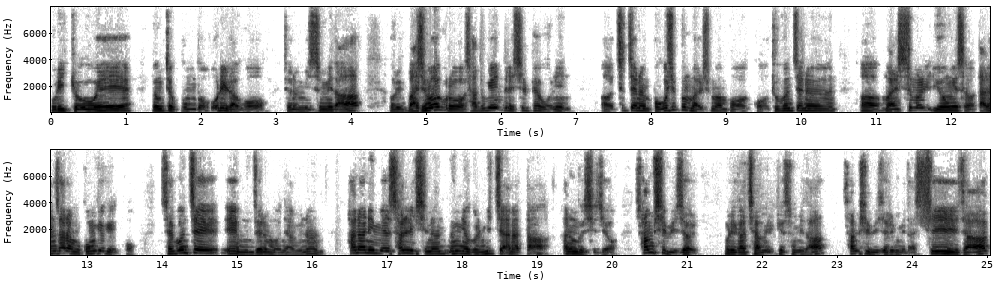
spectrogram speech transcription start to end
우리 교회의 영적 부흥도 오리라고 저는 믿습니다. 우리 마지막으로 사두개인들의 실패 원인 어, 첫째는 보고 싶은 말씀만 보았고 두 번째는 어, 말씀을 이용해서 다른 사람을 공격했고 세 번째의 문제는 뭐냐면은 하나님의 살리시는 능력을 믿지 않았다 하는 것이죠. 32절 우리 같이 한번 읽겠습니다. 32절입니다. 시작.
